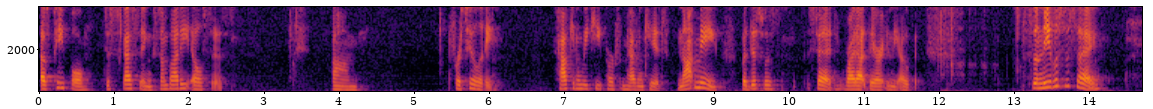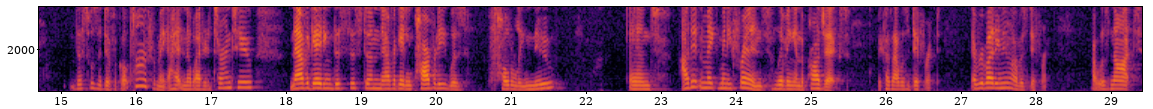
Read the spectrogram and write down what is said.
of people discussing somebody else's um, fertility. How can we keep her from having kids? Not me, but this was said right out there in the open. So, needless to say, this was a difficult time for me. I had nobody to turn to. Navigating this system, navigating poverty was totally new. And I didn't make many friends living in the projects because I was different. Everybody knew I was different. I was not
